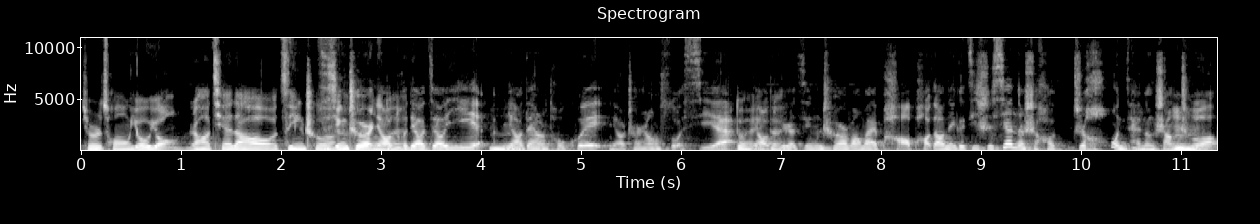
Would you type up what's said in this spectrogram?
就是从游泳，然后切到自行车。自行车，你要脱掉胶衣，你要戴上头盔，你要穿上锁鞋，你要推着自行车往外跑，跑到那个计时线的时候之后，你才能上车。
